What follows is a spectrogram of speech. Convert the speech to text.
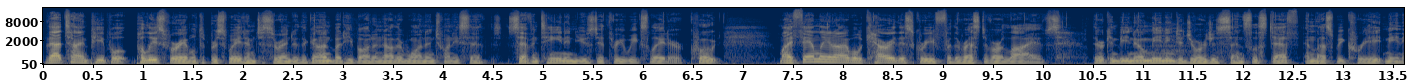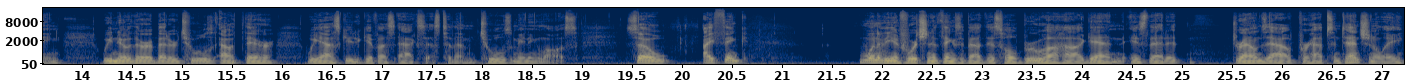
That time, people, police were able to persuade him to surrender the gun, but he bought another one in 2017 and used it three weeks later. Quote, My family and I will carry this grief for the rest of our lives. There can be no meaning to George's senseless death unless we create meaning. We know there are better tools out there. We ask you to give us access to them. Tools meaning laws. So I think one of the unfortunate things about this whole brouhaha again is that it drowns out, perhaps intentionally,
